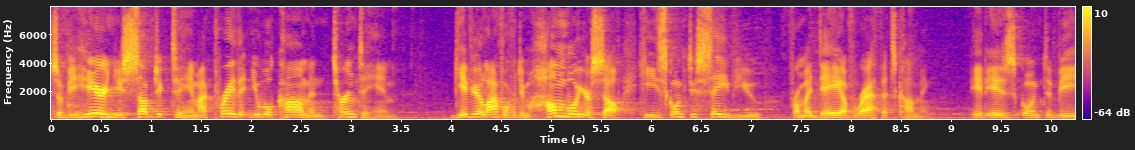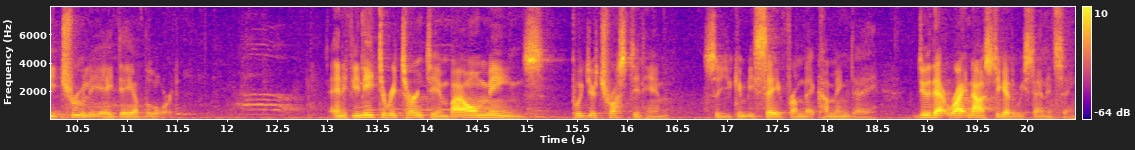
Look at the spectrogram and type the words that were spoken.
So if you're here and you're subject to Him, I pray that you will come and turn to Him. Give your life over to Him. Humble yourself. He's going to save you from a day of wrath that's coming. It is going to be truly a day of the Lord. And if you need to return to Him, by all means, put your trust in Him so you can be saved from that coming day. Do that right now as together we stand and sing.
